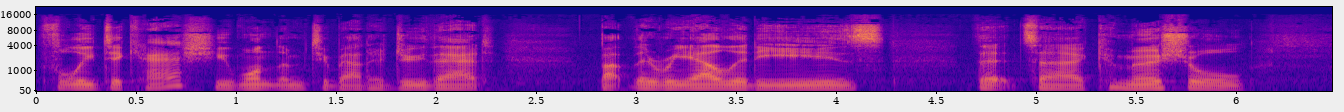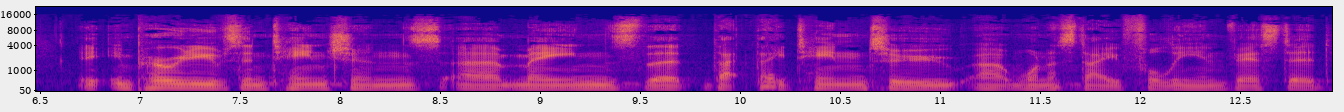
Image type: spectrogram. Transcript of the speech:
fully to cash. You want them to be able to do that, but the reality is that uh, commercial imperatives and tensions uh, means that, that they tend to uh, want to stay fully invested.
